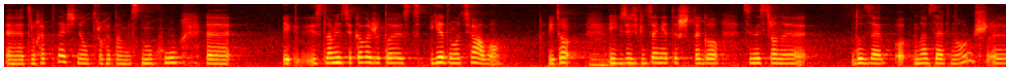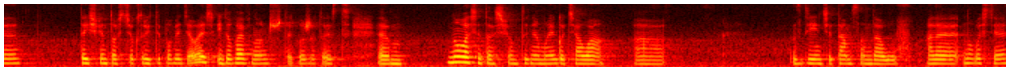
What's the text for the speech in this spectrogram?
e, trochę pleśnią, trochę tam jest muchu. E, i jest dla mnie ciekawe, że to jest jedno ciało. I to i gdzieś widzenie też tego z jednej strony do ze, na zewnątrz y, tej świętości, o której Ty powiedziałeś, i do wewnątrz tego, że to jest no właśnie ta świątynia mojego ciała, a zdjęcie tam sandałów, ale no właśnie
